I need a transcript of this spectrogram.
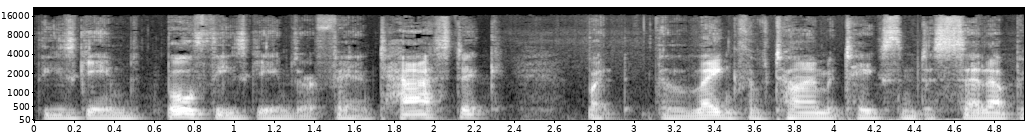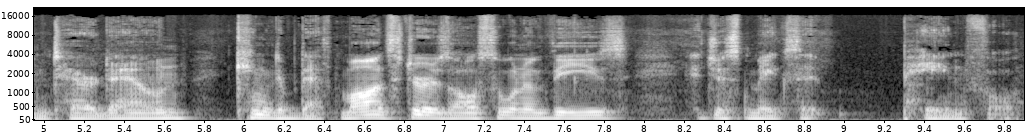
These games, both these games, are fantastic, but the length of time it takes them to set up and tear down. Kingdom Death Monster is also one of these. It just makes it painful.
